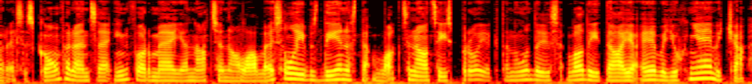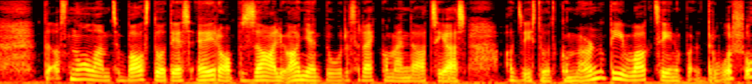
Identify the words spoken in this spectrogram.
Preses konferencē informēja Nacionālā veselības dienesta vakcinācijas projekta nodaļas vadītāja Eva Juhņēviča. Tas nolemts balstoties Eiropas zāļu aģentūras rekomendācijās, atzīstot Comirnaty vakcīnu par drošu,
